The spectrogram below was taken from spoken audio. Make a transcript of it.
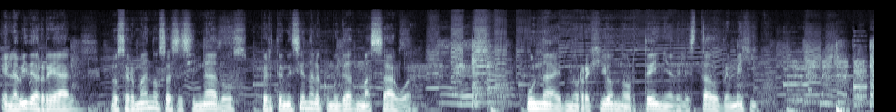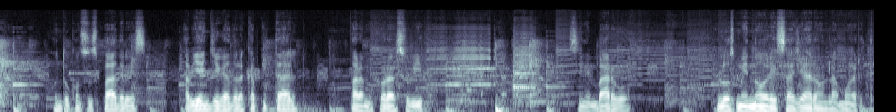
En la vida real, los hermanos asesinados pertenecían a la comunidad Mazagua, una etnorregión norteña del Estado de México junto con sus padres, habían llegado a la capital para mejorar su vida. Sin embargo, los menores hallaron la muerte.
